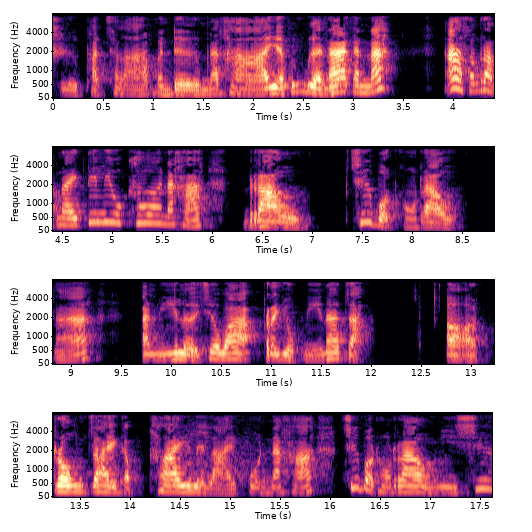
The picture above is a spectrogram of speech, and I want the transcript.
ชื่อพัชราเหมือนเดิมนะคะ อย่าเพิ่งเบื่อหน้ากันนะอะสำหรับในตีลิวเคอร์นะคะ เราชื่อบทของเรานะ อันนี้เลยเชื่อว่าประโยคนี้น่าจะ ตรงใจกับใครหลาย ๆ คนนะคะ ชื่อบทของเรามีชื่อ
